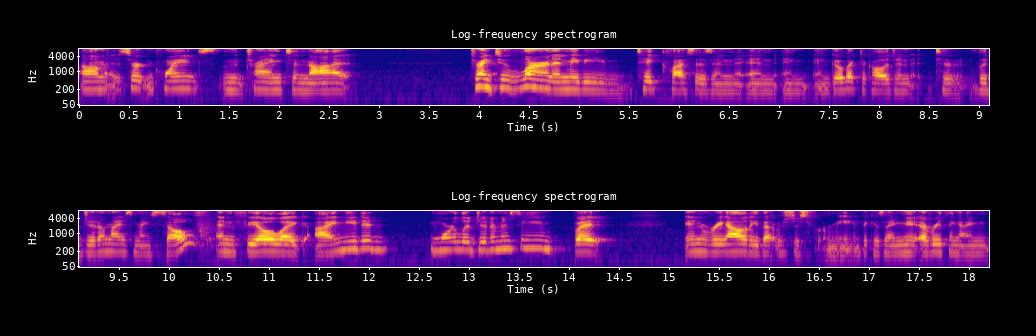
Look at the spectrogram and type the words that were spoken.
um, at certain points, and trying to not trying to learn and maybe take classes and, and, and, and go back to college and to legitimize myself and feel like I needed more legitimacy, but in reality that was just for me because I knew everything I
